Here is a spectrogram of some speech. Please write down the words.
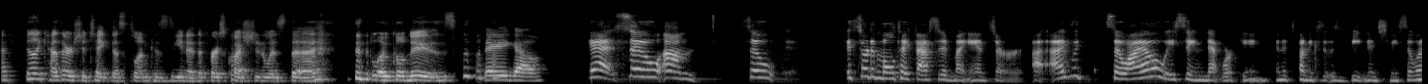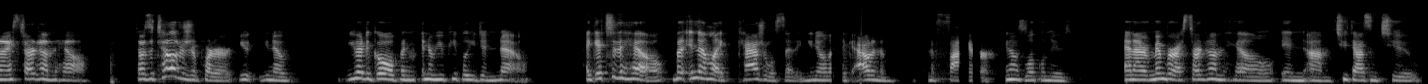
I feel like Heather should take this one because you know the first question was the local news. there you go. Yeah. So um, so it's sort of multifaceted my answer. I, I would so I always say networking, and it's funny because it was beaten into me. So when I started on the Hill, so I was a television reporter. You you know, you had to go up and interview people you didn't know. I get to the Hill, but in a like casual setting, you know, like out in a a fire. You know, it's local news. And I remember I started on the Hill in um, 2002,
